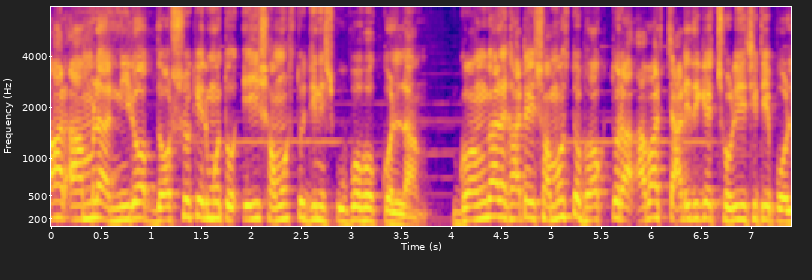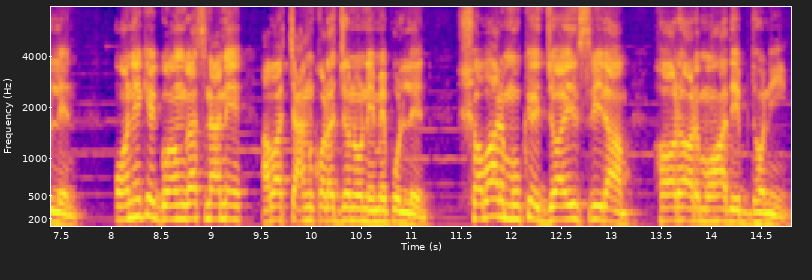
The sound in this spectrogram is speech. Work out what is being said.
আর আমরা নীরব দর্শকের মতো এই সমস্ত জিনিস উপভোগ করলাম। গঙ্গার ঘাটে সমস্ত ভক্তরা আবার চারিদিকে ছড়িয়ে ছিটিয়ে পড়লেন। অনেকে গঙ্গা স্নানে আবার চান করার জন্য নেমে পড়লেন। সবার মুখে জয় শ্রীরাম, হর হর মহাদেব ধ্বনি।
